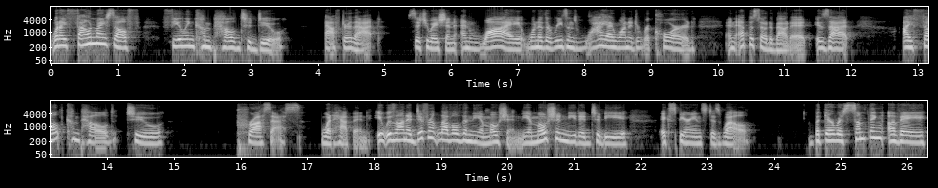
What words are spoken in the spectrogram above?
what I found myself feeling compelled to do after that situation, and why one of the reasons why I wanted to record an episode about it is that I felt compelled to process what happened. It was on a different level than the emotion. The emotion needed to be experienced as well but there was something of a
